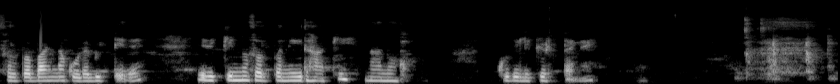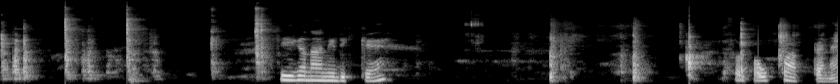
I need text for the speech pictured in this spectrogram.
ಸ್ವಲ್ಪ ಬಣ್ಣ ಕೂಡ ಬಿಟ್ಟಿದೆ. ಇದಕ್ಕೆ ಇನ್ನು ಸ್ವಲ್ಪ ನೀರು ಹಾಕಿ ನಾನು ಕುದಿಲಿಕ್ಕೆ ಇಡ್ತೇನೆ. ಈಗ ನಾನು ಇದಕ್ಕೆ ಸ್ವಲ್ಪ ಉಪ್ಪು ಹಾಕ್ತೇನೆ.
